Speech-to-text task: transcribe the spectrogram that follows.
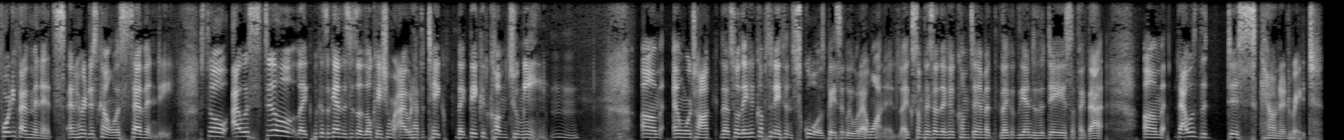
45 minutes and her discount was 70 so i was still like because again this is a location where i would have to take like they could come to me um, and we're talk that so they can come to Nathan's school is basically what I wanted. Like someplace that they could come to him at like at the end of the day, stuff like that. Um, that was the discounted rate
